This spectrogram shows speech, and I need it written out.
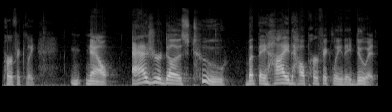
perfectly. Now, Azure does too, but they hide how perfectly they do it.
